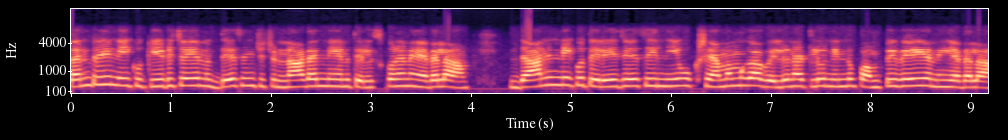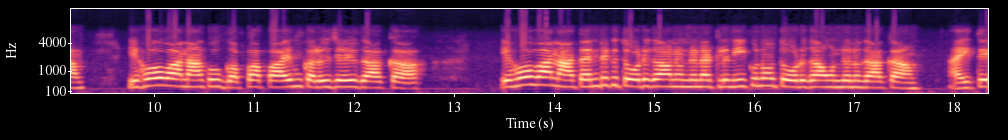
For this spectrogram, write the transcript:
తండ్రి నీకు కీడు చేయని ఉద్దేశించుచున్నాడని నేను తెలుసుకుని ఎడల దానిని నీకు తెలియజేసి నీవు క్షేమంగా వెళ్ళినట్లు నిన్ను పంపివేయని ఎడల యహోవా నాకు గొప్ప అపాయం కలుగజేయుగాక. యహోవా నా తండ్రికి తోడుగా ఉండునట్లు నీకును తోడుగా ఉండునుగాక. అయితే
